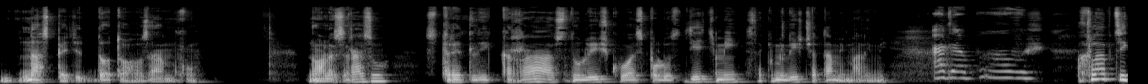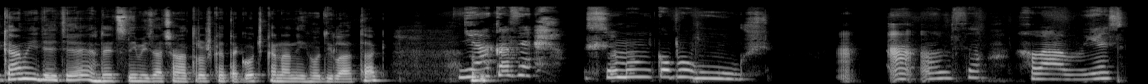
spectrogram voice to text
naspäť do toho zámku. No ale zrazu stretli krásnu líšku aj spolu s deťmi, s takými líščatami malými. A už Chlapci, kam idete? Hneď s nimi začala troška, tak očka na nich hodila tak. nejako sa Simonko bol muž. A, a on sa chvál, vieš?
